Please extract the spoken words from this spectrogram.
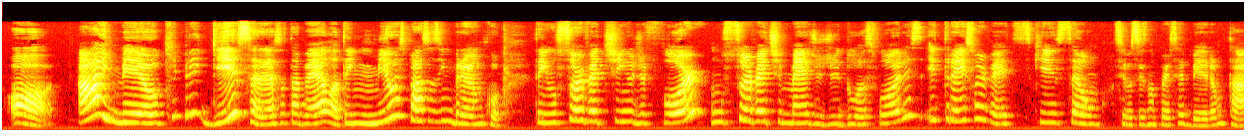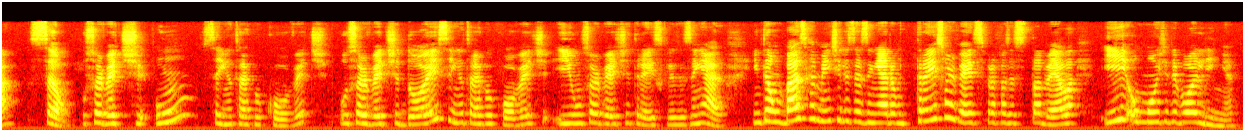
Ó. Ai, meu, que preguiça dessa tabela. Tem mil espaços em branco. Tem um sorvetinho de flor, um sorvete médio de duas flores e três sorvetes que são, se vocês não perceberam, tá? São o sorvete 1 sem o treco covet, o sorvete 2 sem o treco covet e um sorvete 3 que eles desenharam. Então, basicamente, eles desenharam três sorvetes para fazer essa tabela e um monte de bolinha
